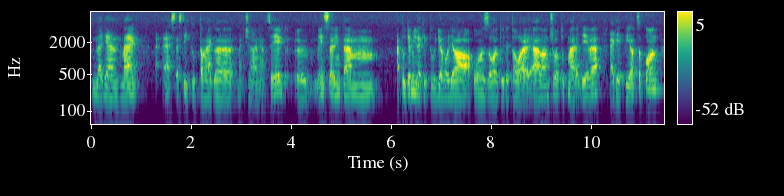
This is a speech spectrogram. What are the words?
legyen meg, ezt, ezt így tudta meg, megcsinálni a cég. Én szerintem Hát ugye mindenki tudja, hogy a, a konzolt ugye tavaly ellancsoltuk már egy éve egyéb piacokon,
